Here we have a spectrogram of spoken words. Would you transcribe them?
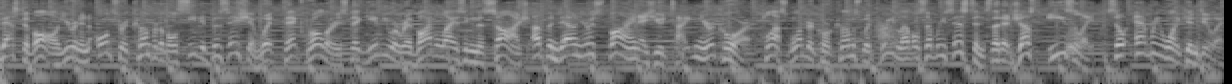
Best of all, you're in an ultra comfortable seated position with thick rollers that give you a revitalizing massage up and down your spine as you tighten your core. Plus, WonderCore comes with three levels of resistance that adjust easily, so everyone can do it.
